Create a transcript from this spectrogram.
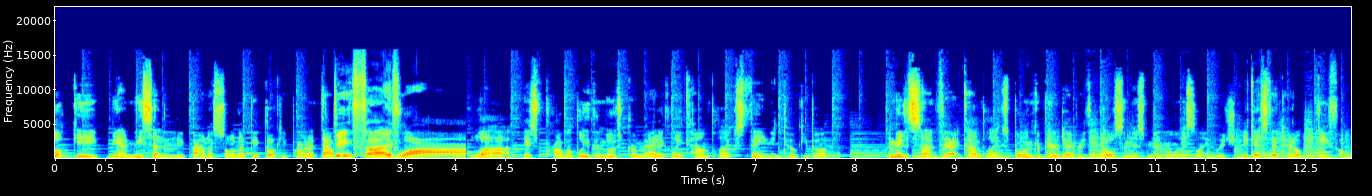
Toki mian misa lilipana sona pi toki pona tau. Day 5 La! La is probably the most grammatically complex thing in Tokipona. I mean, it's not that complex, but when compared to everything else in this minimalist language, it gets that title by default.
